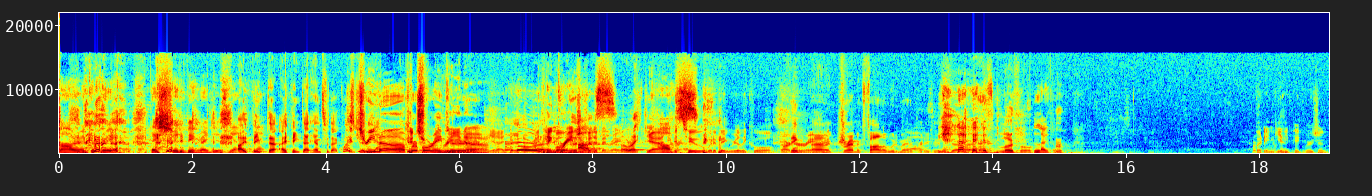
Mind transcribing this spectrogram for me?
Marah and Kapri. They should have been rangers. Yeah. I think that I think that answered that question. Katrina, Purple Ranger. Yeah, I think all right. Pink both Ranger. Of them should have been Rangers. All right. Yeah, I think Us. the two would have been really cool. I Partner think uh, Ranger. Grant McFarland would have made a pretty good uh, Lothor. Lothor. but in guinea pig version.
